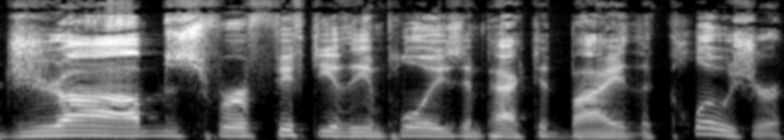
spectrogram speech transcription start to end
jobs for 50 of the employees impacted by the closure.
